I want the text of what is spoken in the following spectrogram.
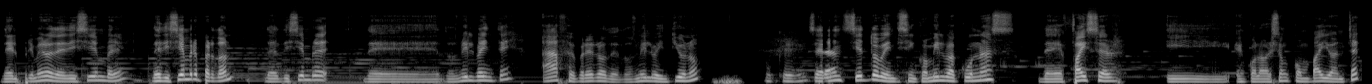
del primero de diciembre, de diciembre, perdón, de diciembre de 2020 a febrero de 2021 Ok. serán 125 mil vacunas de Pfizer y en colaboración con BioNTech.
